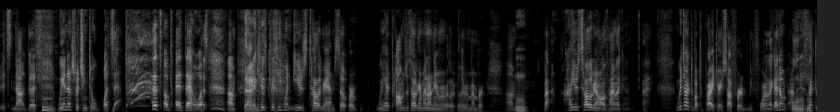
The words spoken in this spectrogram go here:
it's not good hmm, we ended up switching to WhatsApp. That's how bad that was. Um, dang. because he wouldn't use Telegram, so or we had problems with Telegram. I don't even really, really remember. Um, Mm. but I use Telegram all the time. Like we talked about proprietary software before, and like I don't. I mean, It's like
